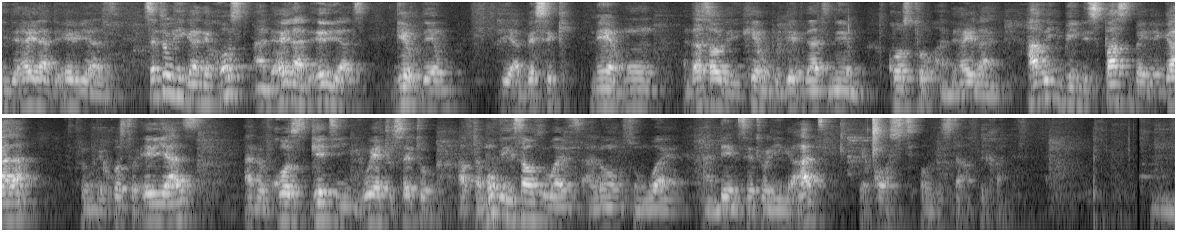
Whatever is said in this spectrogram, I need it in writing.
In the highland areas. Settling at the coast and the highland areas gave them their basic name, and that's how they came to get that name, coastal and highland. Having been dispersed by the Galla from the coastal areas, and of course getting where to settle after moving southwards along Shungwaya and then settling at the coast of East Africa. Mm.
